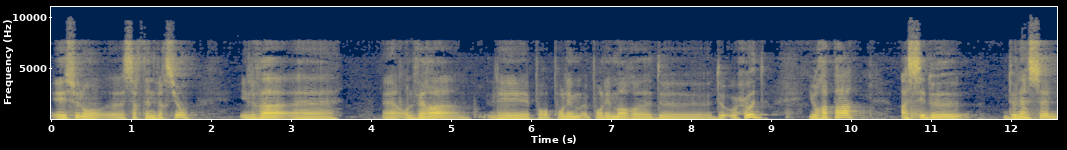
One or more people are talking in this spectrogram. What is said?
Et selon euh, certaines versions, il va, euh, on le verra, pour, les, morts de, de Uhud, il n'y aura pas assez de, de linceul.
